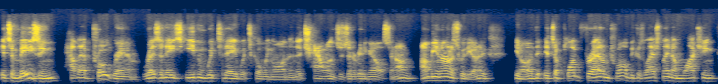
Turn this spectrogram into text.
It's amazing how that program resonates even with today, what's going on and the challenges and everything else. And I'm, I'm being honest with you. I, you know, it's a plug for Adam 12 because last night I'm watching,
